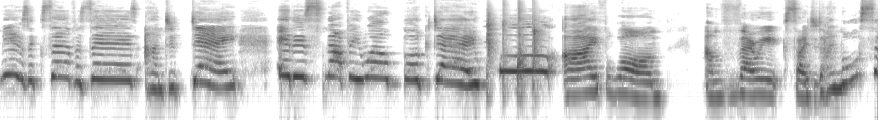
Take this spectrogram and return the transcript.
Music Services, and today it is Snappy World Book Day. Woo! I, for one, I'm very excited. I'm also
